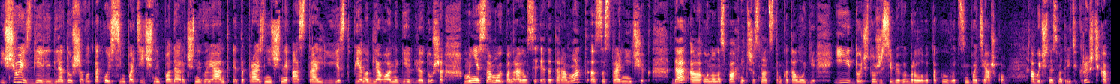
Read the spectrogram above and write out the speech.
Еще из гелей для душа вот такой симпатичный подарочный вариант. Это праздничный астролист, пена для ванны, гель для душа. Мне самой понравился этот аромат э, со страничек. Да, э, он у нас пахнет в 16 каталоге. И дочь тоже себе выбрала вот такую вот симпатяшку. Обычная, смотрите, крышечка.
